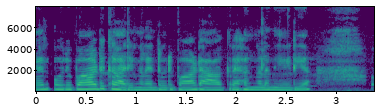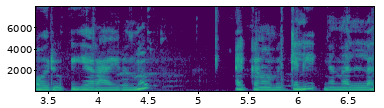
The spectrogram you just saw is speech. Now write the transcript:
ഞാൻ ഒരുപാട് കാര്യങ്ങൾ എന്റെ ഒരുപാട് ആഗ്രഹങ്ങൾ നേടിയ ഒരു ഇയർ ആയിരുന്നു. എക്കണോമിക്കലി ഞാൻ നല്ല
